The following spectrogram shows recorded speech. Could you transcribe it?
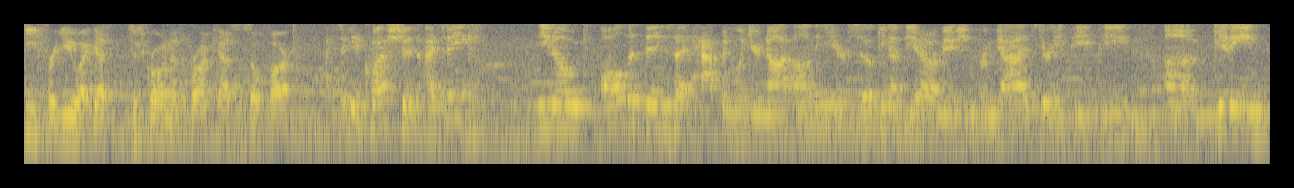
key for you, I guess, just growing as a broadcaster so far? That's a good question. I think, you know, all the things that happen when you're not on the air, soaking up the Yeah. information from guys during BP, um, getting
